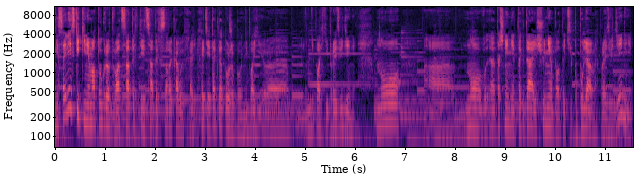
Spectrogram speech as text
Не советский кинематограф 20-х, 30-х, 40-х, хотя и тогда тоже было неплохие, э, неплохие произведения, но, а, но, э, точнее нет, тогда еще не было таких популярных произведений,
